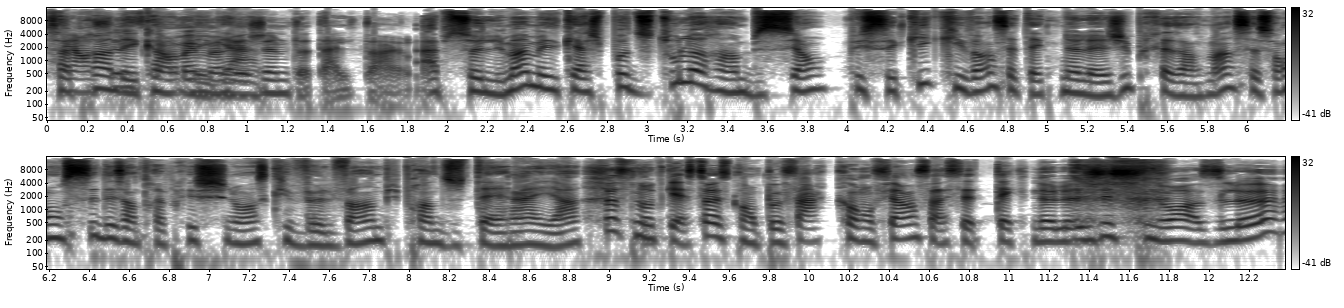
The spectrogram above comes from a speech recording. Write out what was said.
Ça prend des c'est quand camps même un régime totalitaire. là. Absolument, mais ils ne cachent pas du tout leur ambition. Puis c'est qui qui vend cette technologie présentement? Ce sont aussi des entreprises chinoises qui veulent vendre puis prendre du terrain ailleurs. Ça, c'est une autre question. Est-ce qu'on peut faire confiance à cette technologie chinoise-là?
